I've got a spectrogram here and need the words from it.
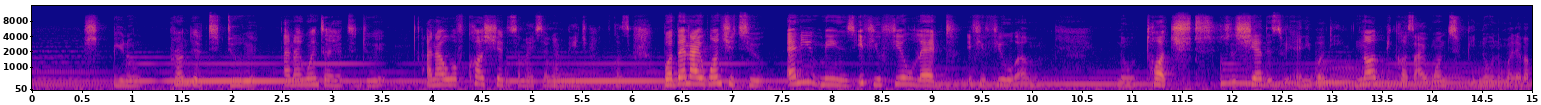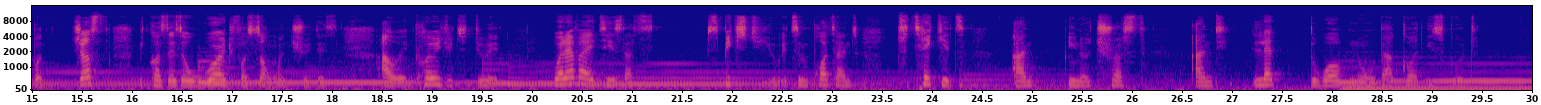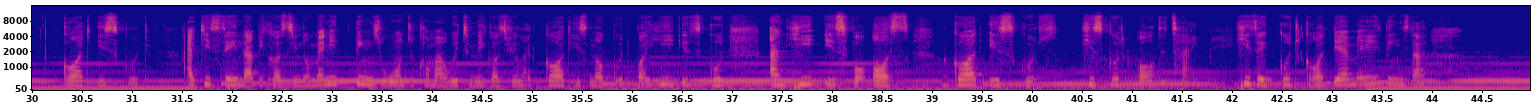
you know prompted to do it. And i went ahead to do it. And I will of course share this on my Instagram page, of course. But then I want you to, any means, if you feel led, if you feel um you know touched to share this with anybody. Not because i want to be known or whatever but just because there's a word for someone through this. I will encourage you to do it. Whatever it is that speaks to you it's important to take it and you know trust and let the world know that god is good god is good I keep saying that because you know many things want to come our way to make us feel like God is not good, but He is good and He is for us. God is good. He's good all the time. He's a good God. There are many things that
